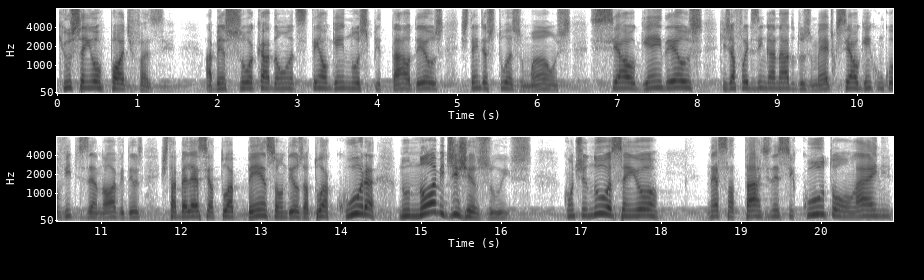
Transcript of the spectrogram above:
que o Senhor pode fazer. Abençoa cada um. Se tem alguém no hospital, Deus, estende as tuas mãos. Se há alguém, Deus, que já foi desenganado dos médicos, se há alguém com Covid-19, Deus, estabelece a tua bênção, Deus, a tua cura, no nome de Jesus. Continua, Senhor, nessa tarde, nesse culto online.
